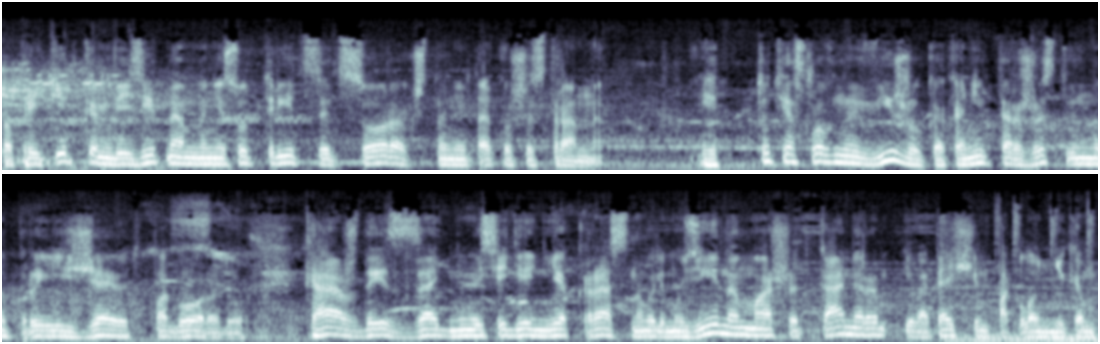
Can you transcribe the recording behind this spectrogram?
По прикидкам, визит нам нанесут 30-40, что не так уж и странно. И тут я словно вижу, как они торжественно проезжают по городу. Каждый из заднего сиденья красного лимузина машет камерам и вопящим поклонникам.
